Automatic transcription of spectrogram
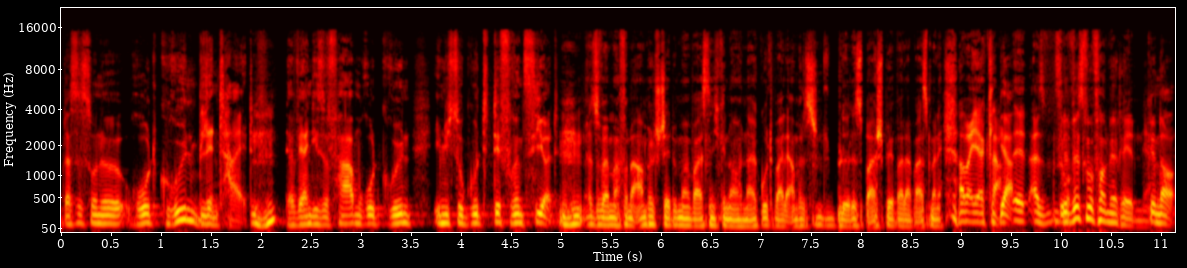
das ist so eine Rot-Grün-Blindheit. Mhm. Da werden diese Farben Rot-Grün eben nicht so gut differenziert. Mhm. Also wenn man von der Ampel steht und man weiß nicht genau, na gut, bei der Ampel ist ein blödes Beispiel, weil da weiß man nicht. Aber ja klar, ja, äh, also wir wissen, wovon wir reden. Ja. Genau.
